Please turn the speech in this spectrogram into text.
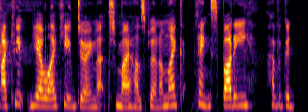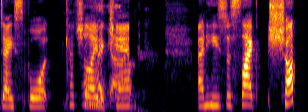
I keep yeah, well I keep doing that to my husband. I'm like, thanks, buddy. Have a good day, sport. Catch you Oh later, champ. And he's just like, shut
